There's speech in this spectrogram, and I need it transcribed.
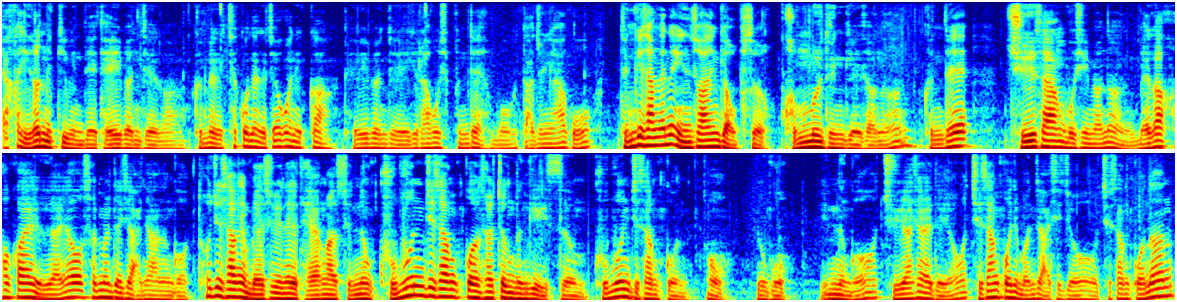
약간 이런 느낌인데 대위변제가. 금액이 채권액이 적으니까 대위변제 얘기를 하고 싶은데 뭐 나중에 하고. 등기상에는 인수하는 게 없어요. 건물 등기에서는. 근데 주의사항 보시면은 매각 허가에 의하여 소멸되지 아니하는 것 토지상의 매수인에게 대항할 수 있는 구분지상권 설정 등기 있음. 구분지상권. 어 요거 있는 거 주의하셔야 돼요. 지상권이 뭔지 아시죠? 지상권은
